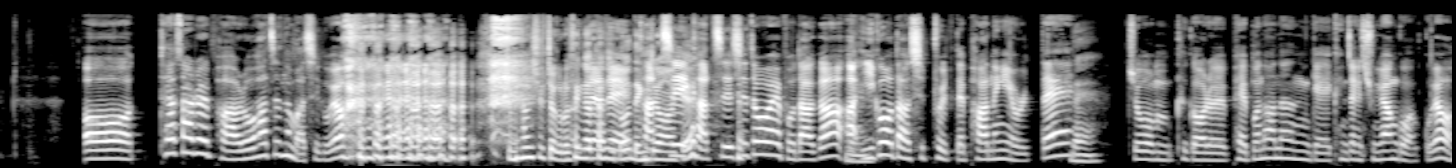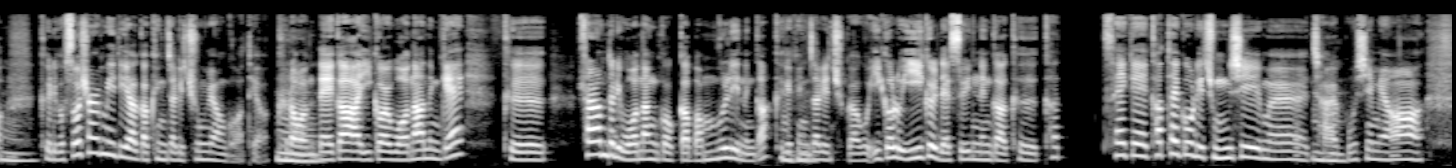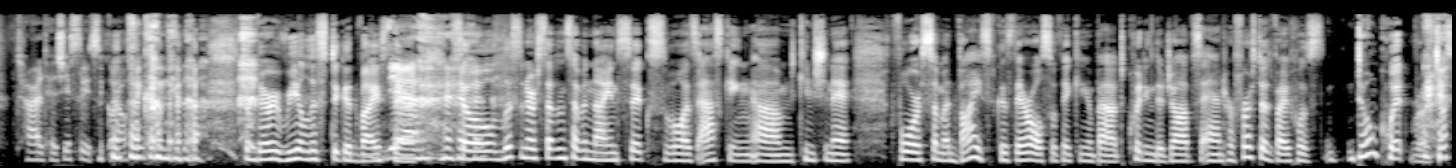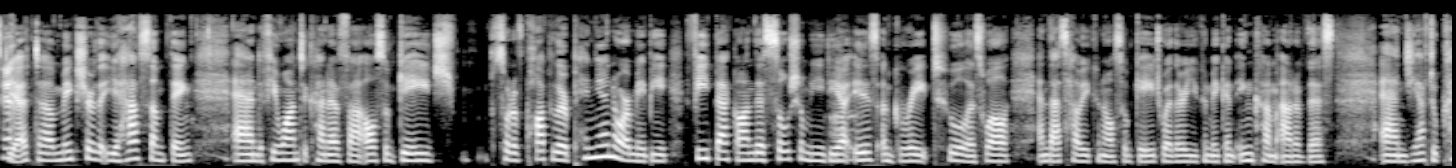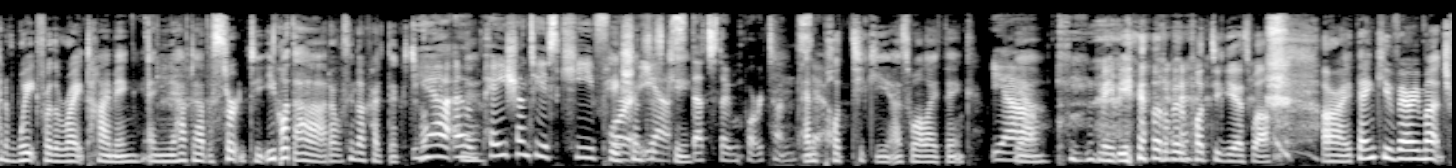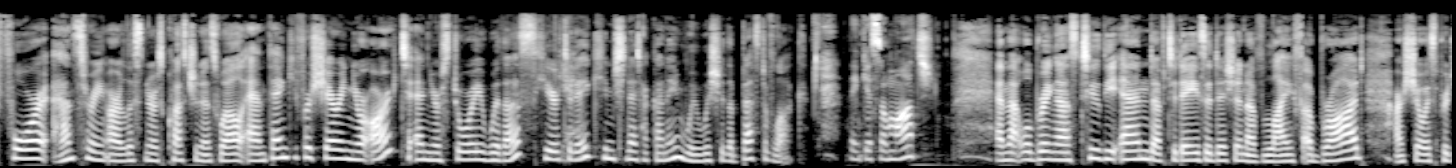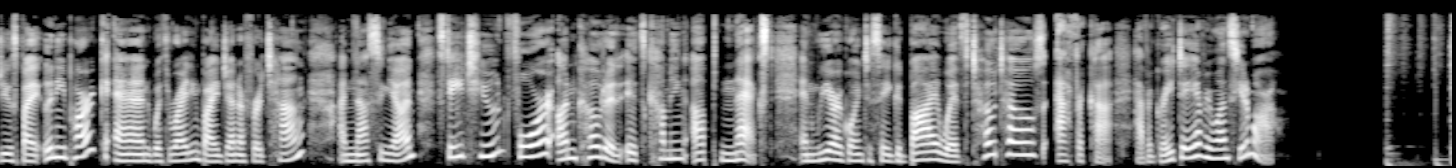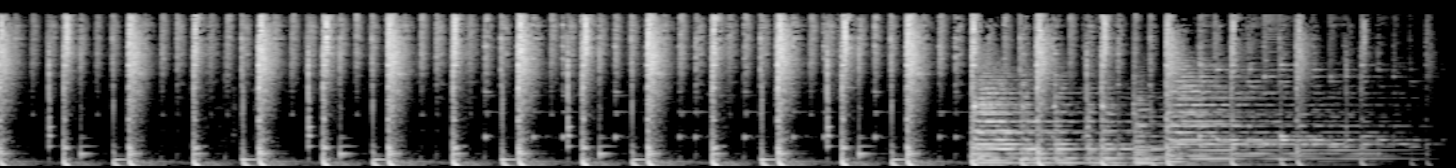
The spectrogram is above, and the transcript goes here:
어, 퇴사를 바로 하지는 마시고요. 좀 현실적으로 생각하시고 네네, 냉정하게. 같이 같이 시도해 보다가 아 이거다 싶을 때 반응이 올 때. 네. 좀 그거를 배분하는 게 굉장히 중요한 것 같고요. 음. 그리고 소셜 미디어가 굉장히 중요한 것 같아요. 그럼 내가 이걸 원하는 게 그 사람들이 원한 것과 맞물리는가? 그게 굉장히 중요하고 이걸로 이익을 낼 수 있는가? 그 카, 세개 카테고리 중심을 잘 보시면 잘 되실 수 있을 거라고 생각합니다. Some very realistic advice there. Yeah. so listener 7796 was asking um, Kim Shine for some advice because they're also thinking about quitting their jobs. And her first advice was don't quit just yet. Uh, make sure that you have something. And if you want to kind of uh, also gauge sort of popular opinion or maybe feedback on this, social media is a great tool as well. And that's how you can also gauge whether you can make an income out of this. And you have to kind of wait for the right timing and you have to have the certainty. 이거다라고 생각할 때, 그쵸? Yeah, and 네. patience is key for Patience is yes, key. that's the important. and yeah. 버티기 as well, I think. Yeah. Yeah. Maybe a little bit of 버티기 as well. All right. Thank you very much for answering our listeners' question as well. And thank you for sharing your art and your story with us here today. Kim Shin의 작가님, we wish you the best of luck. Thank you so much. And that will bring us to the end of today's edition of Life Abroad. Our show is produced by Uni Park and with writing by Jennifer Chang. I'm Na. Stay tuned for Uncoded. It's coming up next. And we are going to say goodbye with Toto's Africa. Have a great day, everyone. See you tomorrow.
